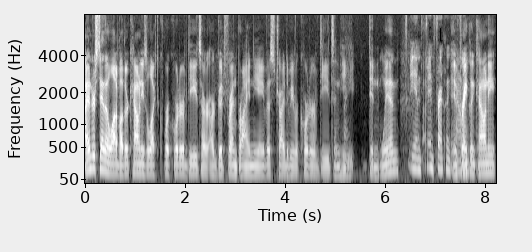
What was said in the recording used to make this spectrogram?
I understand that a lot of other counties elect recorder of deeds. Our, our good friend Brian Nieves tried to be recorder of deeds and he didn't win In, in Franklin County. in Franklin County.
